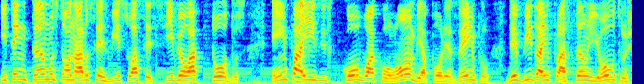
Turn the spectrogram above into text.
e tentamos tornar o serviço acessível a todos. Em países como a Colômbia, por exemplo, devido à inflação e outros,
